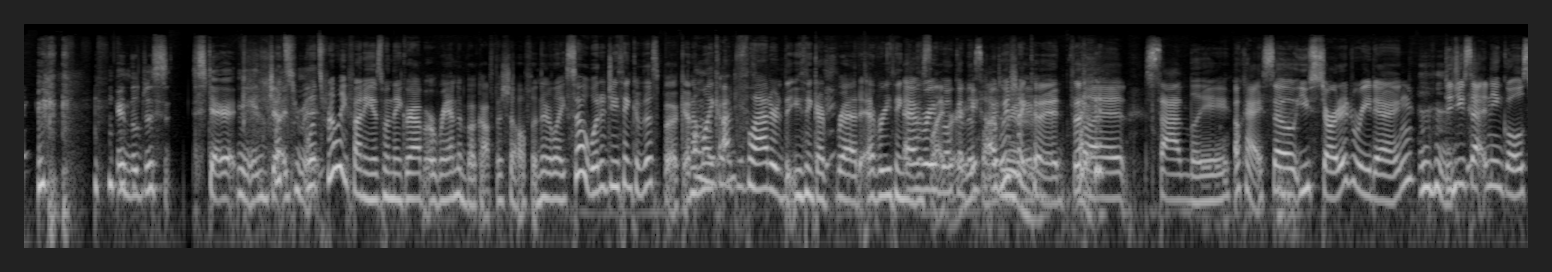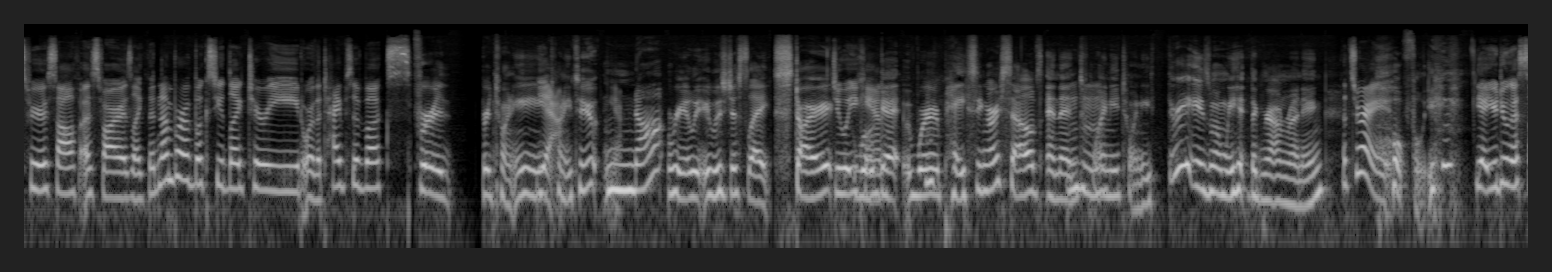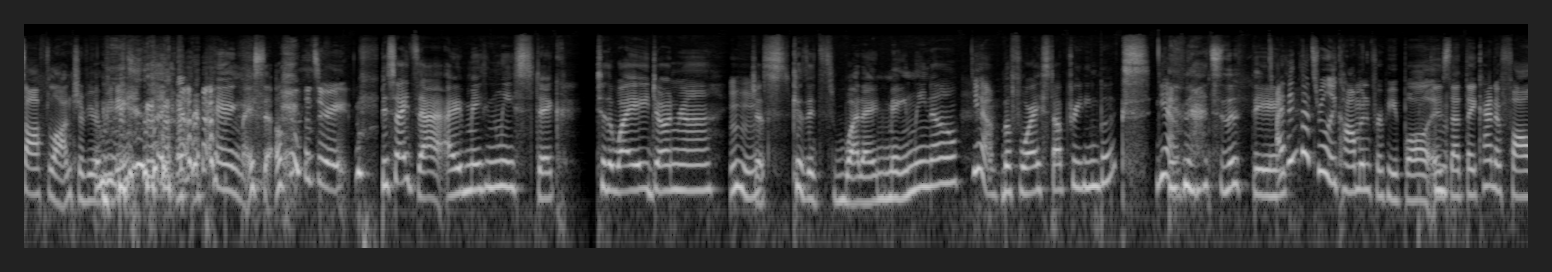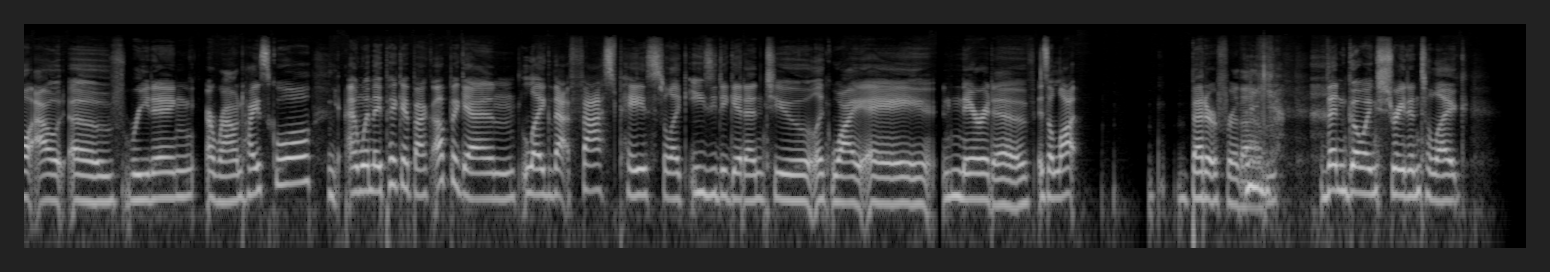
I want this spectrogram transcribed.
and they'll just stare at me in What's, judgment. what's really funny is when they grab a random book off the shelf and they're like, "So, what did you think of this book?" And I'm Oh like, God, "I'm yes. flattered that you think I've read everything in every this book in library. I wish I could, but but sadly. Okay, so you started reading. Mm-hmm. Did you set any goals for yourself as far as like the number of books you'd like to read or the types of books? for for 2022 not really it was just like start Do what you we'll can. get we're pacing ourselves and then Mhm. 2023 is when we hit the ground running That's right. hopefully Yeah, you're doing a soft launch of your reading. like i'm preparing myself That's right. besides that i mainly stick to the YA genre Mhm. just because it's what I mainly know Yeah. before I stopped reading books. Yeah. And that's the thing. I think that's really common for people is that they kind of fall out of reading around high school. Yeah. And when they pick it back up again, like that fast paced, like easy to get into, like YA narrative is a lot better for them than going straight into like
